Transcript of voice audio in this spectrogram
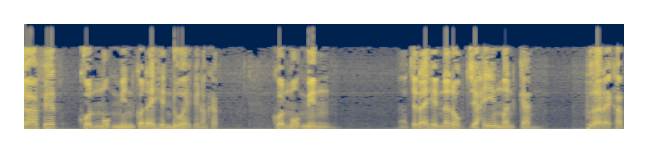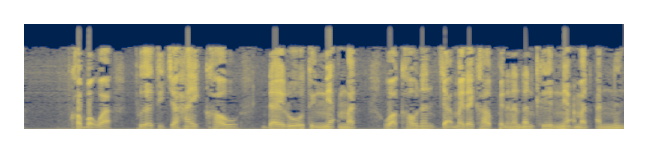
กาเฟรคนมุมินก็ได้เห็นด้วยพี่น้องครับ คนมุมินจะได้เห็นนรกจะให้เหมือนกัน เพื่ออะไรครับ เขาบอกว่าเพื่อที่จะให้เขาได้รู้ถึงเนื้อมัดว่าเขานั้นจะไม่ได้เข้าไปในนั้น นั่นคือเนื้อมัดอันหนึ่ง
